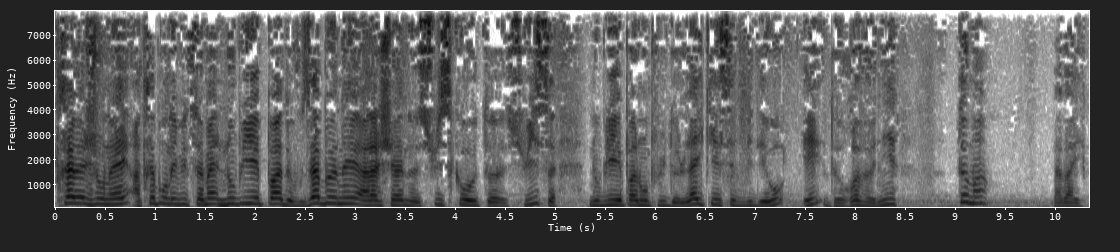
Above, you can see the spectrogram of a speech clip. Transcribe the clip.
très belle journée, un très bon début de semaine. N'oubliez pas de vous abonner à la chaîne Suisse Côte Suisse. N'oubliez pas non plus de liker cette vidéo et de revenir demain. Bye bye.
